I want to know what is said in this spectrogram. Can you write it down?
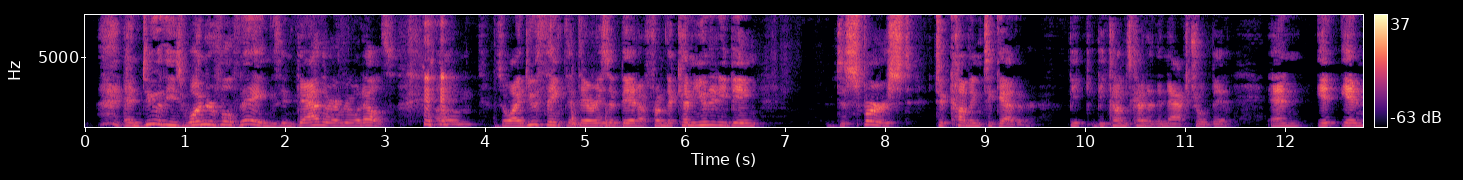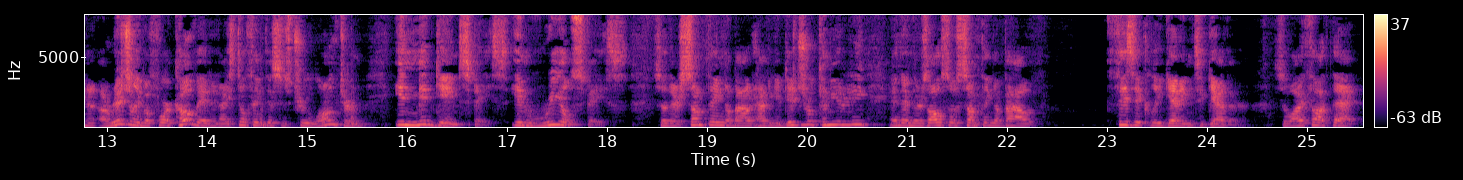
and do these wonderful things and gather everyone else. Um, so I do think that there is a bit of from the community being dispersed to coming together be, becomes kind of the natural bit. And it, in originally before COVID, and I still think this is true long term, in mid game space, in real space so there's something about having a digital community, and then there's also something about physically getting together. So I thought that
